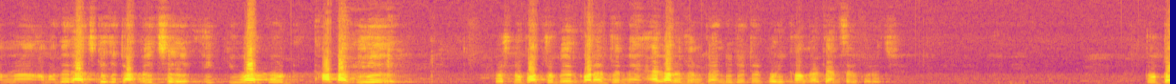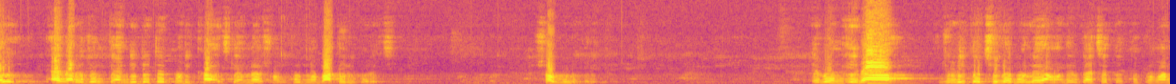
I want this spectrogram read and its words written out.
আমরা আমাদের আজকে যেটা হয়েছে, এই কিউআর কোড ঢাকা দিয়ে প্রশ্নপত্র বের করার জন্য এগারো জন ক্যান্ডিডেটের পরীক্ষা আমরা ক্যান্সেল করেছি। টোটাল এগারো জন ক্যান্ডিডেটের পরীক্ষা আজকে আমরা সম্পূর্ণ বাতিল করেছি। সবগুলো পরীক্ষা। এবং এরা জড়িত ছিল বলে আমাদের কাছে তথ্য প্রমাণ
